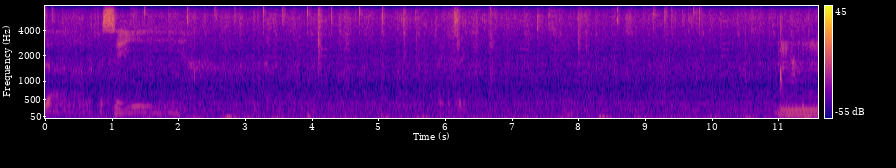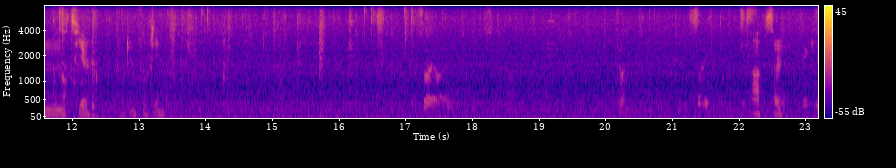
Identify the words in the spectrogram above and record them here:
uh, let me see. Mm, not here. 14, 14. Sorry, uh, Sorry. Ah, sorry. Thank you.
